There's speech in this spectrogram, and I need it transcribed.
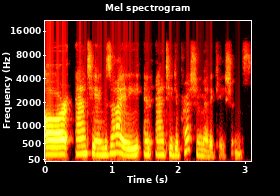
are anti-anxiety and anti-depression medications?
